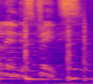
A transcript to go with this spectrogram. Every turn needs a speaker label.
Speaker 1: trouble in the streets.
